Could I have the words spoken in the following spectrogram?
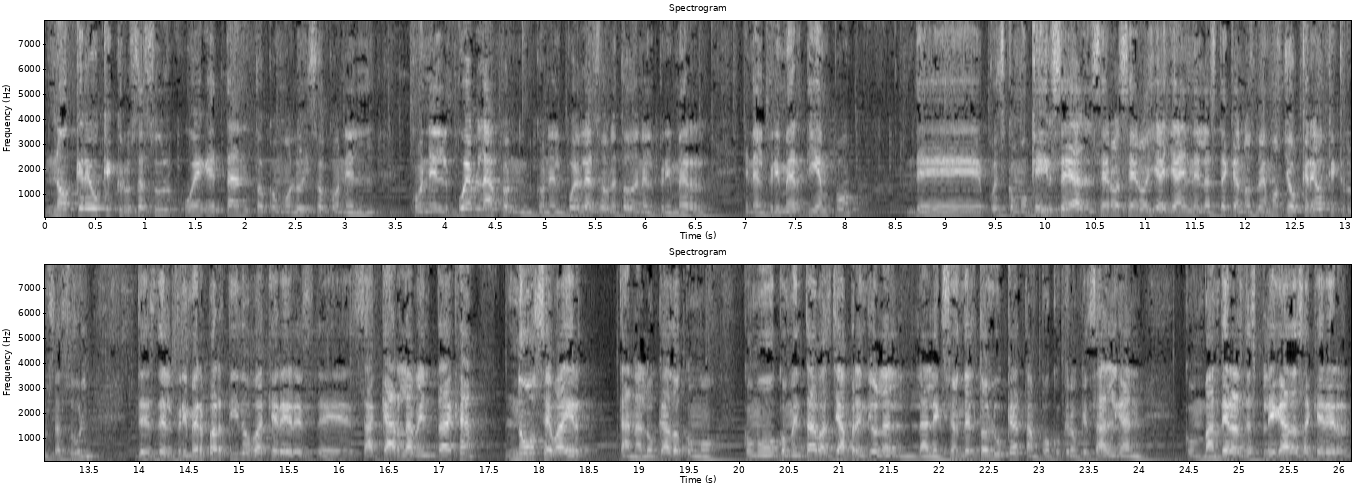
no creo que Cruz Azul juegue tanto como lo hizo con el, con el Puebla, con, el Puebla sobre todo en el primer, en el primer tiempo. de pues como que irse al 0 a 0 y allá en el Azteca nos vemos. Yo creo que Cruz Azul desde el primer partido va a querer este, sacar la ventaja, no se va a ir tan alocado como, como comentabas, ya aprendió la lección del Toluca, tampoco creo que salgan con banderas desplegadas a querer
